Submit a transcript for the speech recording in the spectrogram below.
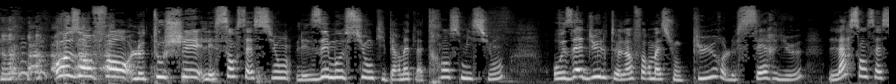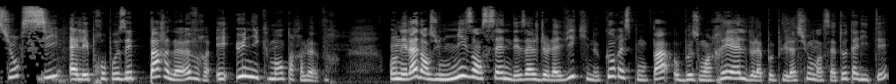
Aux enfants, le toucher, les sensations, les émotions qui permettent la transmission. Aux adultes, l'information pure, le sérieux, la sensation si elle est proposée par l'œuvre et uniquement par l'œuvre. On est là dans une mise en scène des âges de la vie qui ne correspond pas aux besoins réels de la population dans sa totalité,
